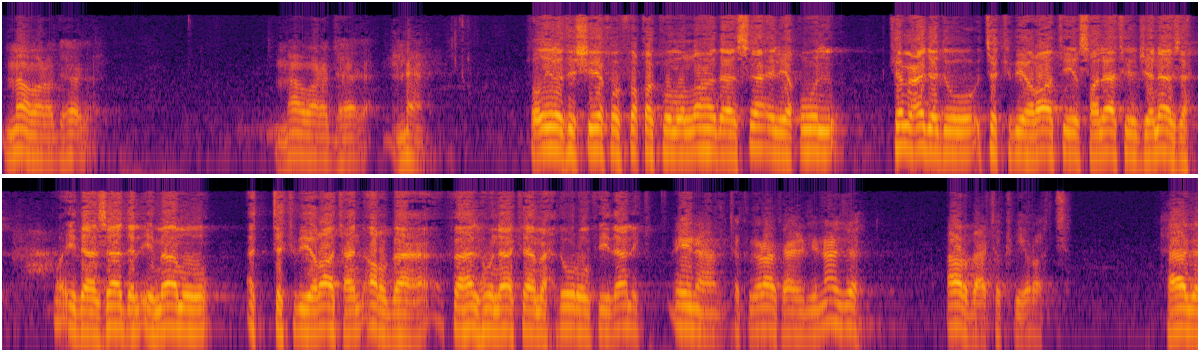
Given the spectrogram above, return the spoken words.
ما ورد هذا. ما ورد هذا. نعم. فضيلة الشيخ وفقكم الله هذا سائل يقول كم عدد تكبيرات صلاة الجنازة؟ وإذا زاد الإمام التكبيرات عن أربع فهل هناك محذور في ذلك؟ اي نعم تكبيرات على الجنازة أربع تكبيرات. هذا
